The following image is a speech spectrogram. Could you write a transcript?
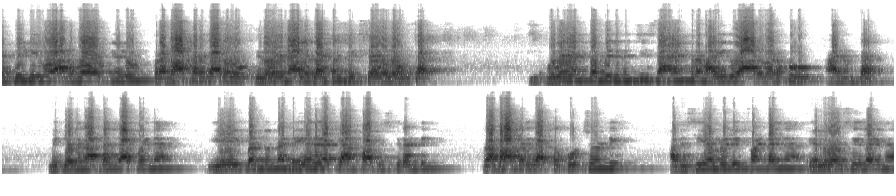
ఎంపీడీఓ అనుభవజ్ఞులు ప్రభాకర్ గారు ఇరవై నాలుగు గంటలు మీకు సేవలో ఉంటారు. ఉదయం తొమ్మిది నుంచి సాయంత్రం ఐదు ఆరు వరకు ఆయన ఉంటారు. మీకు ఏదైనా అర్థం కాకపోయినా ఏ ఇబ్బంది ఉన్నా నేరుగా క్యాంప్ ఆఫీస్కి రండి. ప్రభాకర్ గారితో కూర్చోండి. అది సీఎం రిలీఫ్ ఫండ్ అయినా ఎల్ఓసీలు అయినా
